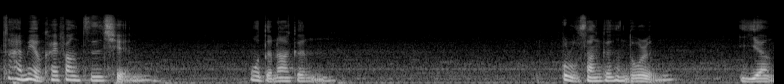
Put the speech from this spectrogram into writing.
在还没有开放之前，莫德纳跟布鲁桑跟很多人一样。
